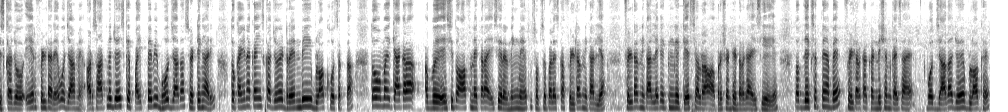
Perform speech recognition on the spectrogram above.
इसका जो एयर फ़िल्टर है वो जाम है। और साथ में जो है इसके पाइप पे भी बहुत ज़्यादा स्वेटिंग आ रही। तो कहीं ना कहीं इसका जो है ड्रेन भी ब्लॉक हो सकता। तो मैं क्या करा, अब एसी तो ऑफ़ नहीं करा एसी रनिंग में है तो सबसे पहले इसका फ़िल्टर निकाल लिया। फ़िल्टर निकाल लेके क्योंकि केस चल रहा है ऑपरेशन थिएटर का एसी है ये। तो अब देख सकते हैं यहाँ पे फ़िल्टर का कंडीशन कैसा है। बहुत ज़्यादा जो है ब्लॉक है।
